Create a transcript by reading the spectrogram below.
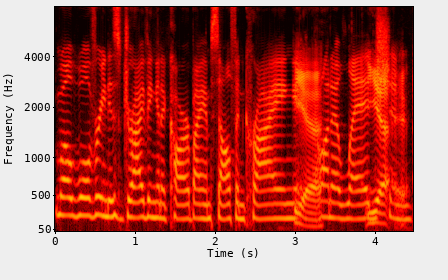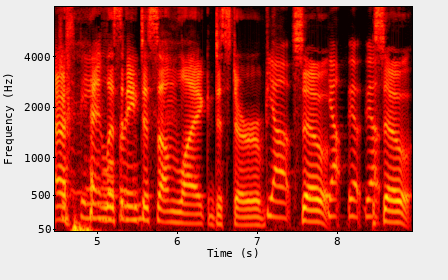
well, Wolverine is driving in a car by himself and crying Yeah. on a ledge yeah, and just being and listening to some like disturbed. Yup. So Yep, yep, yep. So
